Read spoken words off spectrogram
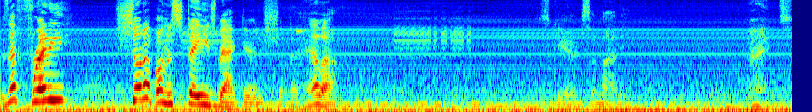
Is that Freddy? Shut up on the stage back there and shut the hell up. Scaring somebody. Alright.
